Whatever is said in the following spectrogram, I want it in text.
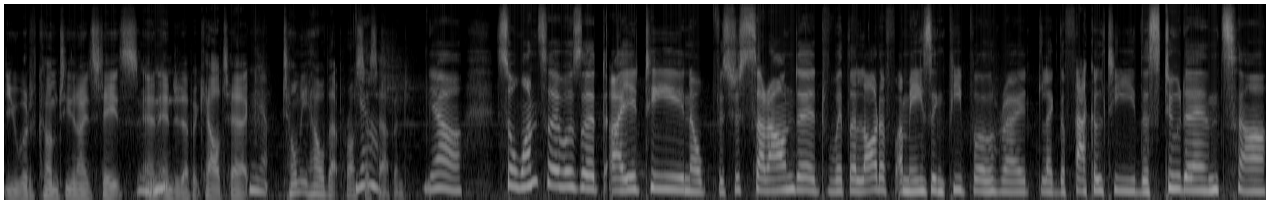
you would have come to the United States mm-hmm. and ended up at Caltech. Yeah. Tell me how that process yeah. happened. Yeah. So once I was at IIT, you know, was just surrounded with a lot of amazing people, right? Like the faculty, the students. Uh,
